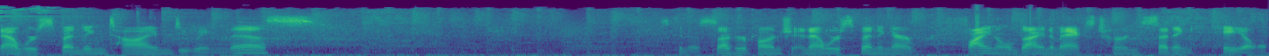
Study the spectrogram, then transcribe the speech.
Now we're spending time doing this. It's gonna Sucker Punch, and now we're spending our final Dynamax turn setting Hail.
